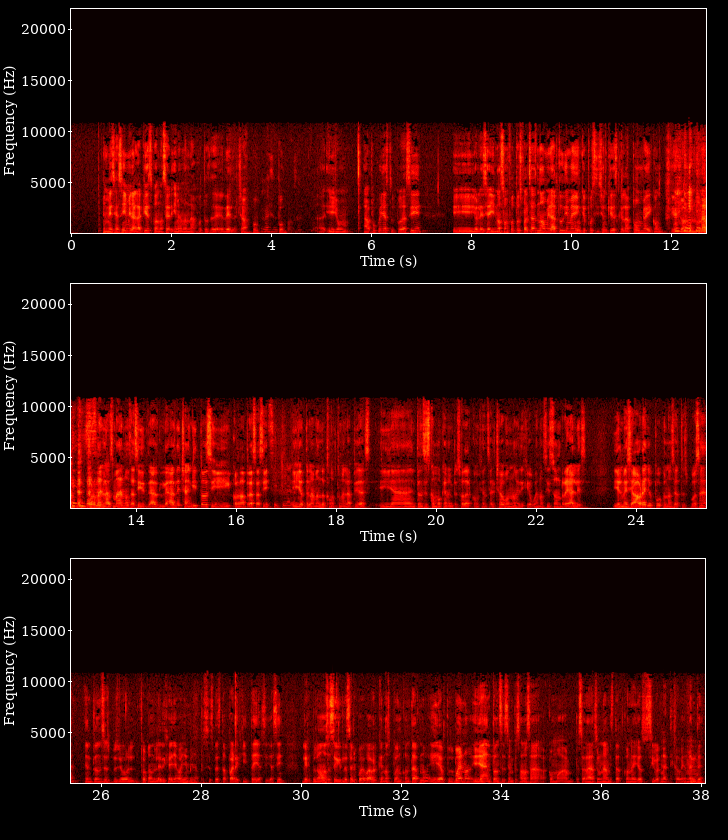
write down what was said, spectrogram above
Y me decía, sí, mira, ¿la quieres conocer? Y me mandaba fotos de, de la chava, pum. Pum. Y yo, ¿a poco ya tu esposa así? Y yo le decía, ¿y no son fotos falsas? No, mira, tú dime en qué posición quieres que la ponga y con, y con una forma en las manos, así, hazle, hazle changuitos y con la otra es así. Sí, claro. Y yo te la mando como tú me la pidas. Y ya, entonces como que me empezó a dar confianza el chavo, ¿no? Y dije, bueno, sí son reales. Y él me decía, ahora yo puedo conocer a tu esposa. Entonces, pues yo fue cuando le dije a ella, oye, mira, pues está esta parejita y así y así. Le dije, pues vamos a seguirles el juego, a ver qué nos pueden contar, ¿no? Y ella, pues bueno, y ya entonces empezamos a como a empezar a hacer una amistad con ellos, cibernética, obviamente.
